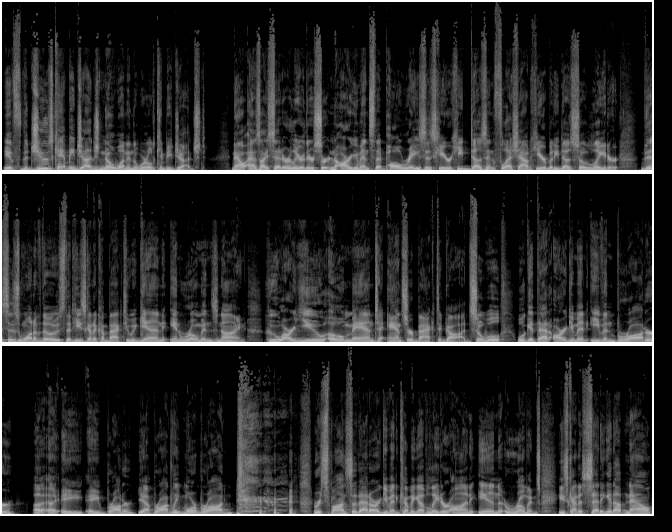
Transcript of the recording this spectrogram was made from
If the Jews can't be judged, no one in the world can be judged. Now, as I said earlier, there's certain arguments that Paul raises here. He doesn't flesh out here, but he does so later. This is one of those that he's going to come back to again in Romans 9. Who are you, O man, to answer back to God? So we'll we'll get that argument even broader uh, a a broader, yeah, broadly more broad response to that argument coming up later on in Romans. He's kind of setting it up now.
